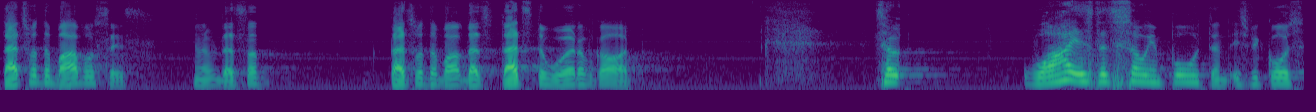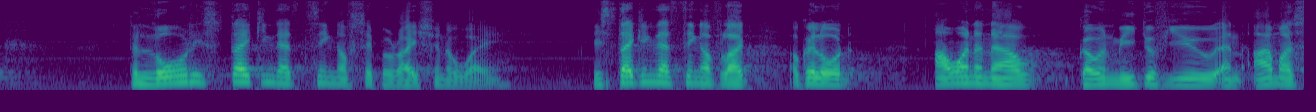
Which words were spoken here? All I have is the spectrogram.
That's what the Bible says. You know, that's not. That's what the Bible. That's that's the word of God. So, why is this so important? Is because the Lord is taking that thing of separation away. He's taking that thing of like, okay, Lord, I want to now go and meet with you, and I must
